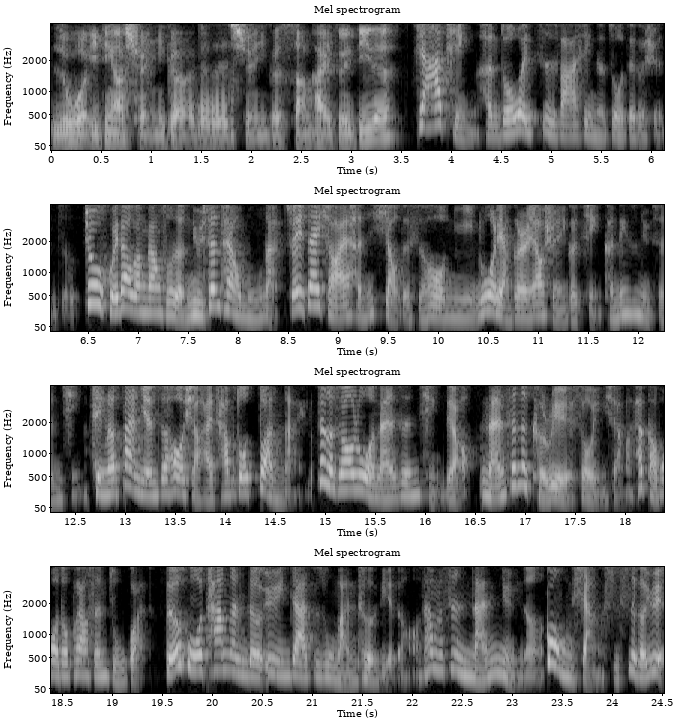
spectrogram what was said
如果一定要选一个，就是选一个伤害最低的家庭，很多会自发性的做这个选择。就回到刚刚说的，女生才有母奶，所以在小孩很小的时候，你如果两个人要选一个请，肯定是女生请。请了半年之后，小孩差不多断奶了，这个时候如果男生请掉，男生的 career 也受影响啊，他搞不好都快要升主管。德国他们的育婴假制度蛮特别的哈，他们是男女呢共享十四个月，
